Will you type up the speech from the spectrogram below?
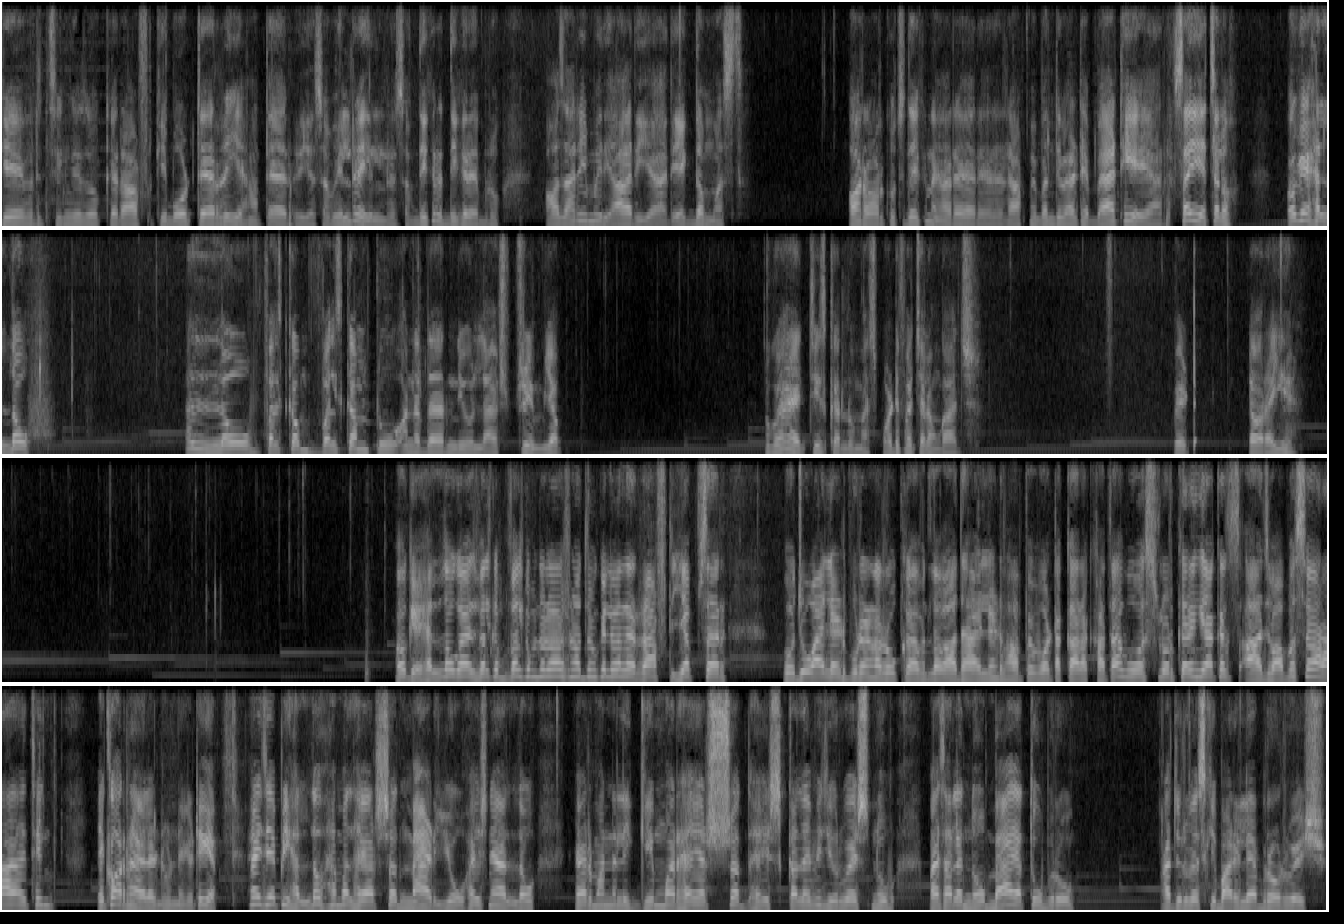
Okay everything is okay raft की boat तैर रही है? हाँ तैर रही है। सब हिल रहे हिल रहे, सब दिख रहे दिख रहे ब्रो आवाज़ आ रही है मेरी? आ रही यार एकदम मस्त। और और कुछ देखना है? अरे अरे अरे, राफ्ट में बंदे बैठे बैठिए यार। सही है, चलो। Okay hello hello welcome welcome to another new live stream yup तो एक चीज़ कर लूँ मैं। स्पॉटिफाई चलाऊँगा आज। वेट क्या हो रहा है okay hello guys welcome welcome raft के लिए राफ्ट यप सर वो जो आइलैंड पुराना रोका मतलब आधा आइलैंड वहाँ पे वो टक्का रखा था, वो एक्सप्लोर करेंगे आकर आज वापस से, और आई थिंक एक और नया आइलैंड ढूँढने के, ठीक है? है जेपी हेलो हेमल है अरशद मैड यो है इसने हेलो हेयर मनली गेमर है अरशद है कलेविज उर्वेश नूब भाई साले नो मैं या तू ब्रो आज उर्वेश की बारी, ले ब्रो उर्वेश।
